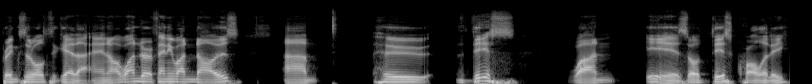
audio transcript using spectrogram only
brings it all together, and I wonder if anyone knows um, who this one is or this quality.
